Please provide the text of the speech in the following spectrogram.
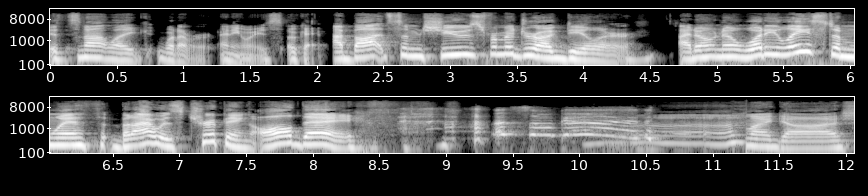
it's not like whatever. Anyways, okay. I bought some shoes from a drug dealer. I don't know what he laced them with, but I was tripping all day. That's so good. Uh, my gosh,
